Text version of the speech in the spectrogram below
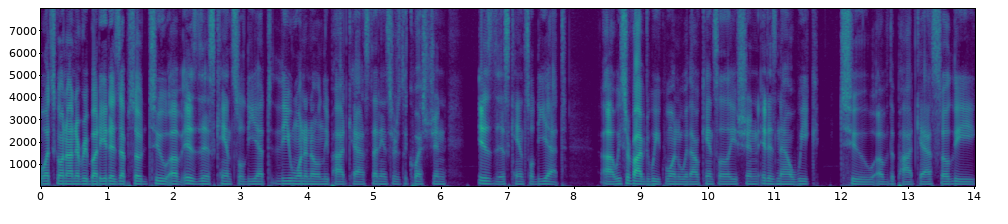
What's going on, everybody? It is episode two of Is This Canceled Yet? The one and only podcast that answers the question Is this canceled yet? Uh, we survived week one without cancellation. It is now week two of the podcast. So, the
